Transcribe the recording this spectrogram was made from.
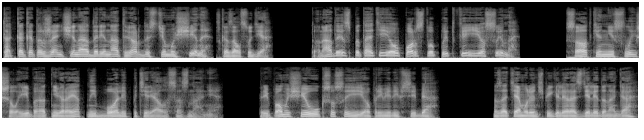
Так как эта женщина одарена твердостью мужчины, — сказал судья, — то надо испытать ее упорство пыткой ее сына. Соткин не слышала, ибо от невероятной боли потеряла сознание. При помощи уксуса ее привели в себя. Затем у Леншпигеля раздели до нога,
